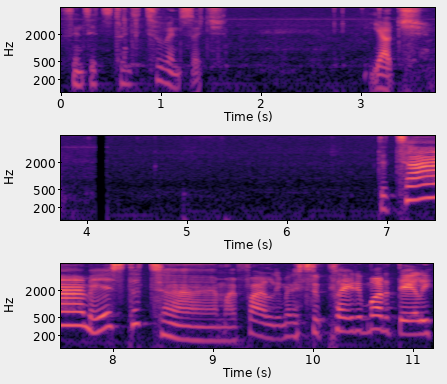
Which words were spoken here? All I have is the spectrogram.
since it's 22 and such. Youch. The time is the time. I finally managed to play the Mother Daily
